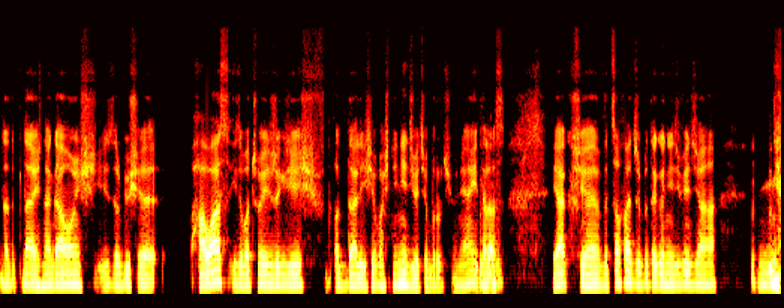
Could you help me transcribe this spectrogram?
nadepnąłeś na gałąź i zrobił się hałas i zobaczyłeś, że gdzieś w oddali się właśnie niedźwiedź obrócił, nie? I teraz jak się wycofać, żeby tego niedźwiedzia nie,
